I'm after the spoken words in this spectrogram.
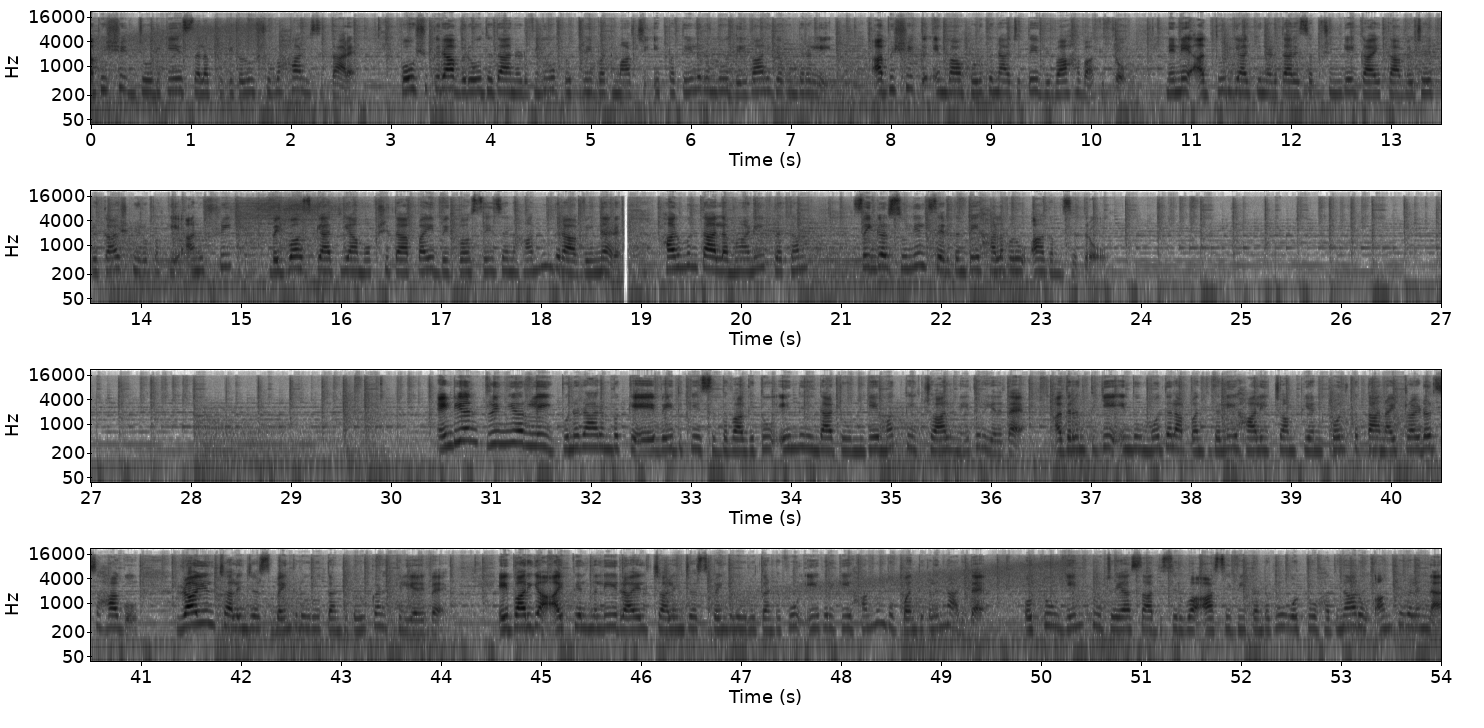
ಅಭಿಷೇಕ್ ಜೋಡಿಗೆ ಸೆಲೆಬ್ರಿಟಿಗಳು ಶುಭ ಹಾರೈಸಿದ್ದಾರೆ. ಪೋಷಕರ ವಿರೋಧದ ನಡುವೆಯೂ ಪೃಥ್ವಿ ಭಟ್ ಮಾರ್ಚ್ ಇಪ್ಪತ್ತೇಳರಂದು ದೇವಾಲಯವೊಂದರಲ್ಲಿ ಅಭಿಷೇಕ್ ಎಂಬ ಹುಡುಗನ ಜೊತೆ ವಿವಾಹವಾಗಿದ್ದರು ನಿನ್ನೆ ಅದ್ದೂರಿಯಾಗಿ ನಡೆದ ರಿಸೆಪ್ಷನ್ಗೆ ಗಾಯಕ ವಿಜಯ್ ಪ್ರಕಾಶ್ ನಿರೂಪಕಿ ಅನುಶ್ರೀ, ಬಿಗ್ ಬಾಸ್ ಖ್ಯಾತಿಯ Mokshitha Pai, big boss season ಹನ್ನೊಂದರ ವಿನ್ನರ್ ಹನುಮಂತ ಲಮಾಣಿ ಪ್ರಥಮ್ ಸಿಂಗರ್ ಸುನಿಲ್ ಸೇರಿದಂತೆ ಹಲವರು ಆಗಮಿಸಿದ್ರು ಇಂಡಿಯನ್ ಪ್ರೀಮಿಯರ್ ಲೀಗ್ ಪುನರಾರಂಭಕ್ಕೆ ವೇದಿಕೆ ಸಿದ್ಧವಾಗಿದ್ದು, ಇಂದಿನಿಂದ ಟೂರ್ನಿಗೆ ಮತ್ತೆ ಚಾಲನೆ ದೊರೆಯಲಿದೆ. ಅದರಂತೆಯೇ ಇಂದು ಮೊದಲ ಪಂದ್ಯದಲ್ಲಿ ಹಾಲಿ ಚಾಂಪಿಯನ್ ಕೋಲ್ಕತ್ತಾ ನೈಟ್ ರೈಡರ್ಸ್ ಹಾಗೂ ರಾಯಲ್ ಚಾಲೆಂಜರ್ಸ್ ಬೆಂಗಳೂರು ತಂಡಗಳು ಕಣಕ್ಕಿಳಿಯಲಿವೆ. ಈ ಬಾರಿಯ ಐಪಿಎಲ್ನಲ್ಲಿ ರಾಯಲ್ ಚಾಲೆಂಜರ್ಸ್ ಬೆಂಗಳೂರು ತಂಡವು ಈವರೆಗೆ ಹನ್ನೊಂದು ಪಂದ್ಯಗಳನ್ನು ಆಡಿದೆ ಒಟ್ಟು ಎಂಟು ಜಯ ಸಾಧಿಸಿರುವ ಆರ್ಸಿಬಿ ತಂಡವು ಒಟ್ಟು ಹದಿನಾರು ಅಂಕಗಳನ್ನು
